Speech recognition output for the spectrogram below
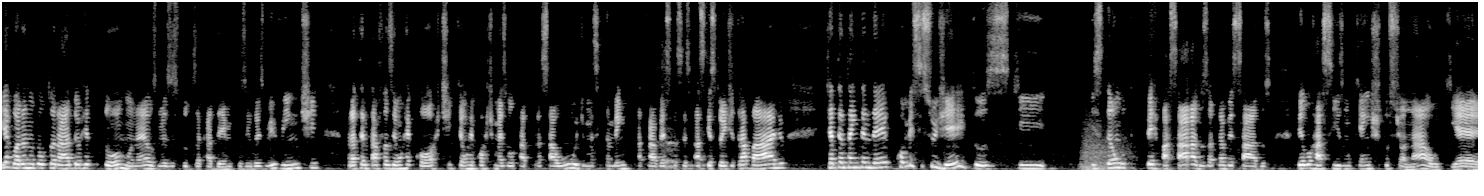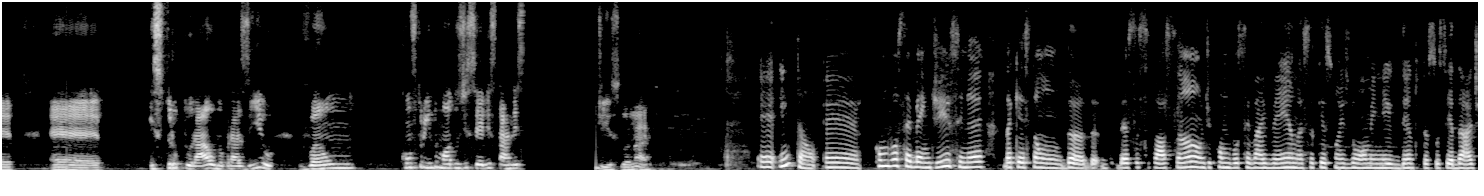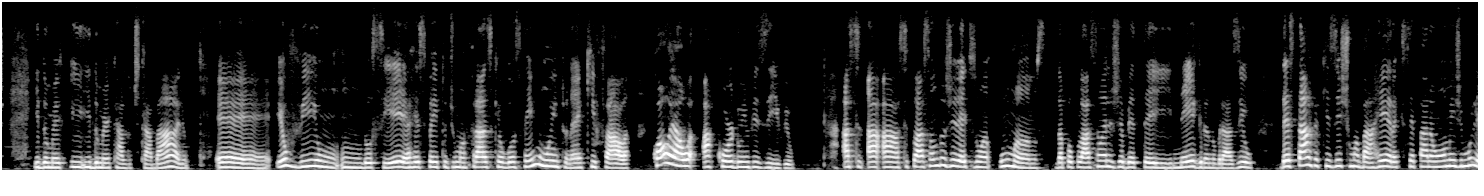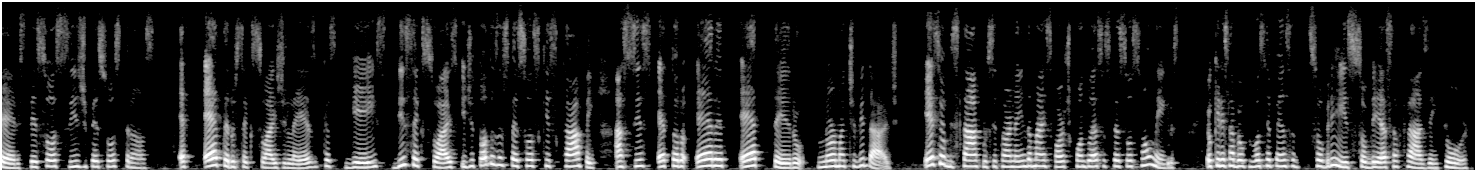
e agora no doutorado eu retomo né, os meus estudos acadêmicos em 2020, para tentar fazer um recorte, que é um recorte mais voltado para a saúde, mas que também atravessa as questões de trabalho, que é tentar entender como esses sujeitos que estão perpassados, atravessados pelo racismo que é institucional, que é, é estrutural no Brasil, vão construindo modos de ser e estar nesse disso, Leonardo. É, então, é, como você bem disse, né, da questão da, da, dessa situação, de como você vai vendo essas questões do homem negro dentro da sociedade e do, e, e do mercado de trabalho, é, eu vi um, um dossiê a respeito de uma frase que eu gostei muito, né, que fala qual é a, a cor do invisível? A, a, a, situação dos direitos humanos da população LGBTI negra no Brasil Destaca que existe uma barreira que separa homens de mulheres, pessoas cis de pessoas trans, é heterossexuais de lésbicas, gays, bissexuais e de todas as pessoas que escapem à cis heteronormatividade. Esse obstáculo se torna ainda mais forte quando essas pessoas são negras. Eu queria saber o que você pensa sobre isso, sobre essa frase, Heitor.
